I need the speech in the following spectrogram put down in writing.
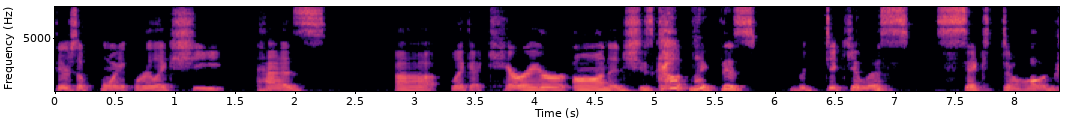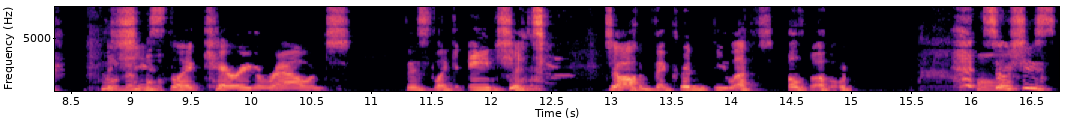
there's a point where like she has uh like a carrier on and she's got like this ridiculous sick dog that Oh, no. she's like carrying around this like ancient dog that couldn't be left alone so she's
